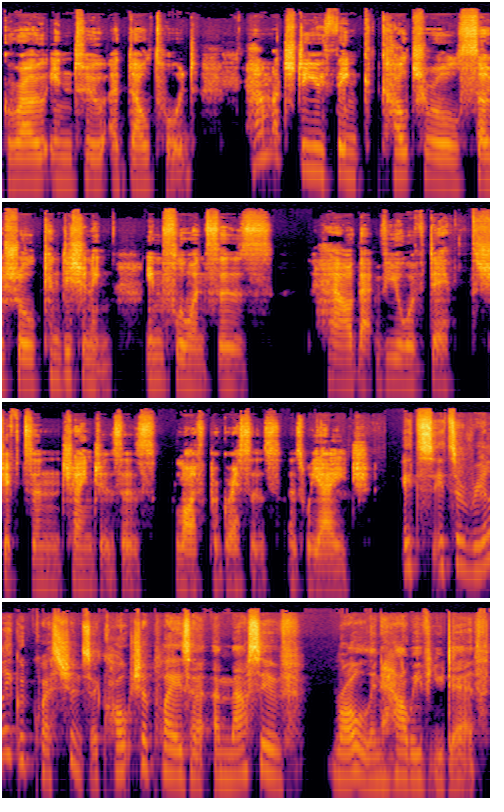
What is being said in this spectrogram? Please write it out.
grow into adulthood. How much do you think cultural, social conditioning influences how that view of death shifts and changes as life progresses, as we age? It's it's a really good question. So culture plays a, a massive role in how we view death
